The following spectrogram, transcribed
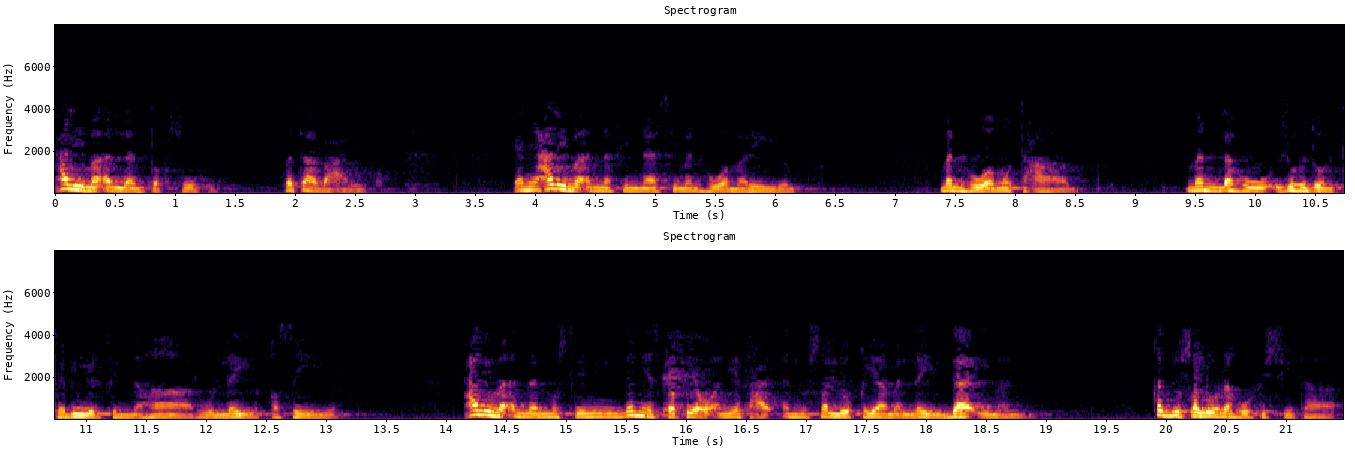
علم أن لن تحصوه فتاب عليكم. يعني علم أن في الناس من هو مريض من هو متعب من له جهد كبير في النهار والليل قصير. علم أن المسلمين لن يستطيعوا أن, يفعل أن يصلوا قيام الليل دائما. قد يصلونه في الشتاء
